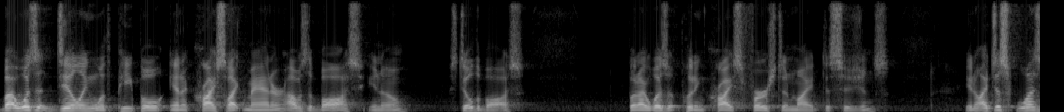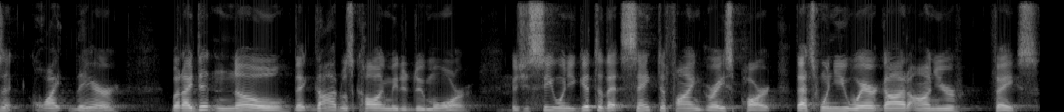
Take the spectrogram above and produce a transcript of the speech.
but I wasn't dealing with people in a Christ like manner. I was the boss, you know, still the boss, but I wasn't putting Christ first in my decisions. You know, I just wasn't quite there, but I didn't know that God was calling me to do more. Because you see, when you get to that sanctifying grace part, that's when you wear God on your face.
